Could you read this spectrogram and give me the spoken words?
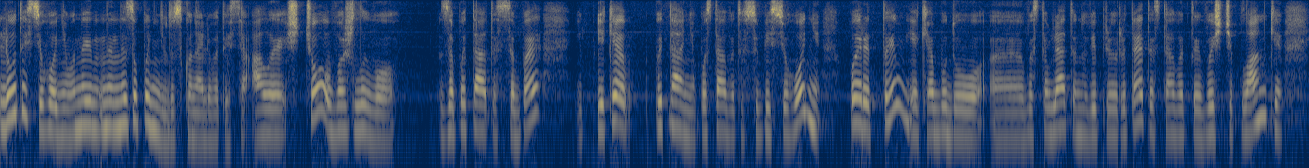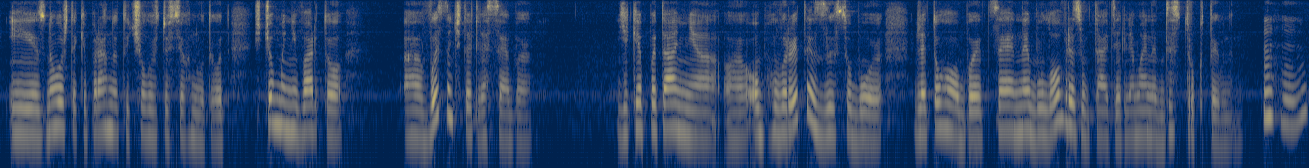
люди сьогодні вони не, не зупинні вдосконалюватися, але що важливо запитати себе, яке питання поставити собі сьогодні перед тим, як я буду е, виставляти нові пріоритети, ставити вищі планки і знову ж таки прагнути чогось досягнути. От що мені варто визначити для себе, яке питання е, обговорити з собою для того, аби це не було в результаті для мене деструктивним. Угу.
